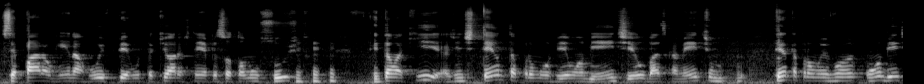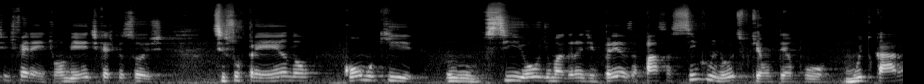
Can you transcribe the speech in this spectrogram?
Você para alguém na rua e pergunta que horas tem, a pessoa toma um susto. Então aqui a gente tenta promover um ambiente, eu basicamente, um, tenta promover um ambiente diferente, um ambiente que as pessoas se surpreendam, como que um CEO de uma grande empresa passa cinco minutos, porque é um tempo muito caro,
